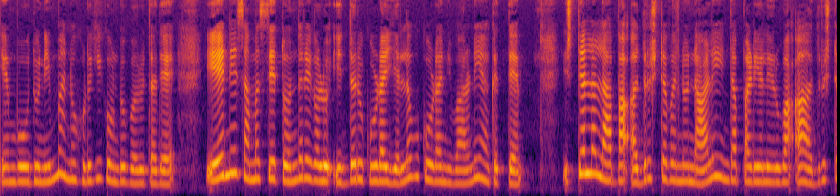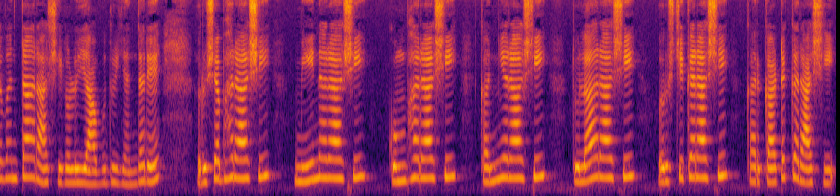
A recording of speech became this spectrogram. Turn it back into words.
ಎಂಬುದು ನಿಮ್ಮನ್ನು ಹುಡುಕಿಕೊಂಡು ಬರುತ್ತದೆ. ಏನೇ ಸಮಸ್ಯೆ, ತೊಂದರೆಗಳು ಇದ್ದರೂ ಕೂಡ ಎಲ್ಲವೂ ಕೂಡ ನಿವಾರಣೆಯಾಗುತ್ತೆ. ಇಷ್ಟೆಲ್ಲ ಲಾಭ, ಅದೃಷ್ಟವನ್ನು ನಾಳೆಯಿಂದ ಪಡೆಯಲಿರುವ ಆ ಅದೃಷ್ಟವಂತ ರಾಶಿಗಳು ಯಾವುದು ಎಂದರೆ ವೃಷಭ ರಾಶಿ ಮೀನರಾಶಿ, ಕುಂಭರಾಶಿ, ಕನ್ಯರಾಶಿ, ತುಲಾರಾಶಿ ವೃಶ್ಚಿಕ ರಾಶಿ ಕರ್ಕಾಟಕ ರಾಶಿ.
